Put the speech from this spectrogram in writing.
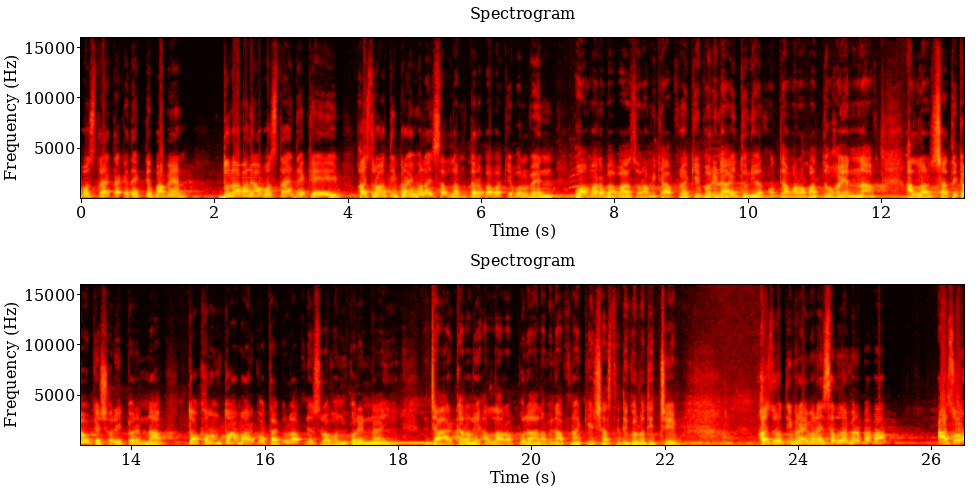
অবস্থায় তাকে দেখতে পাবেন। দুলাবালি অবস্থায় দেখে হজরত ইব্রাহিম আলাই সাল্লাম তার বাবাকে বলবেন, ও আমার বাবা আজর আমি কি আপনাকে বলি নাই? দুনিয়ার মধ্যে আমার অবাধ্য হয়েন না। আল্লাহর সাথে কাউকে শরিক করেন না। তখন তো আমার কথাগুলো আপনি শ্রবণ করেন নাই। যার কারণে আল্লাহ রব্বুল আলমিন আপনাকে শাস্তিগুলো দিচ্ছে। হজরত ইব্রাহিম আলাই সাল্লামের বাবা আজর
